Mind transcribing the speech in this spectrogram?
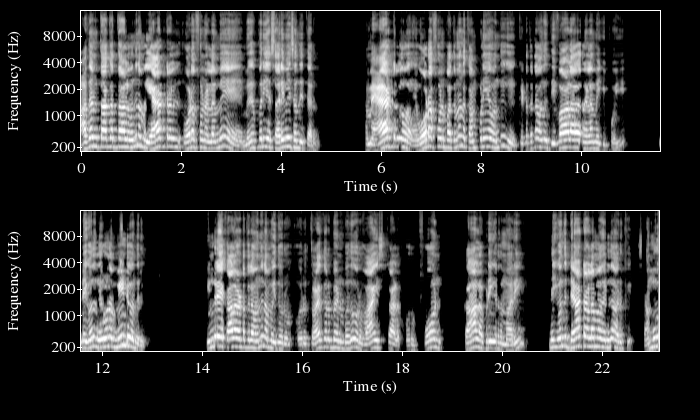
அதன் தாக்கத்தால் வந்து நம்ம ஏர்டெல் வோடஃபோன் எல்லாமே மிகப்பெரிய சரிவை சந்தித்தார்கள். நம்ம ஏர்டெல் வோடாஃபோன் பார்த்தோம்னா அந்த கம்பெனியே வந்து கிட்டத்தட்ட வந்து திவாலா நிலைமைக்கு போய் இன்னைக்கு வந்து நிறுவனம் மீண்டு வந்திருக்கு. இன்றைய காலகட்டத்தில் வந்து நம்ம இது ஒரு ஒரு தொலைத்தொடர்பு என்பது ஒரு வாய்ஸ் கால் ஒரு ஃபோன் கால் அப்படிங்கிறது மாதிரி இன்னைக்கு வந்து டேட்டா எல்லாமே அதில் தான் இருக்கு. சமூக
